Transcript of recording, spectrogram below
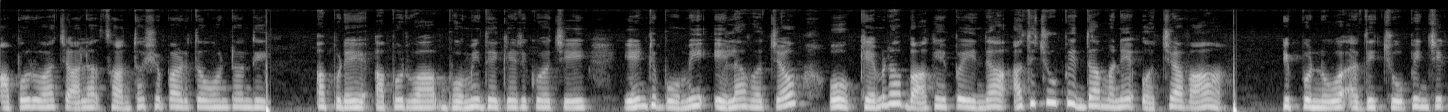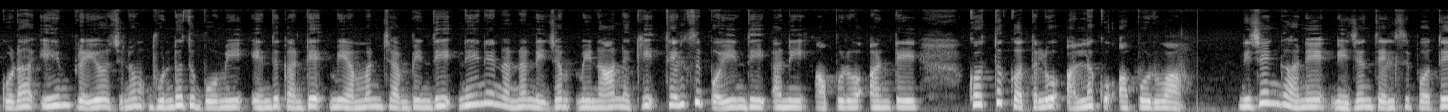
అపూర్వ చాలా సంతోషపడుతూ ఉంటుంది. అప్పుడే అపూర్వ భూమి దగ్గరికి వచ్చి ఏంటి భూమి ఇలా వచ్చావు? ఓ కెమెరా బాగైపోయిందా? అది చూపిద్దామనే వచ్చావా? ఇప్పుడు నువ్వు అది చూపించి కూడా ఏం ప్రయోజనం ఉండదు భూమి. ఎందుకంటే మీ అమ్మని చంపింది నేనేనన్న నిజం మీ నాన్నకి తెలిసిపోయింది అని అపూర్వ అంటే కొత్త కొత్తలు అల్లకు అపూర్వ. నిజంగానే నిజం తెలిసిపోతే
